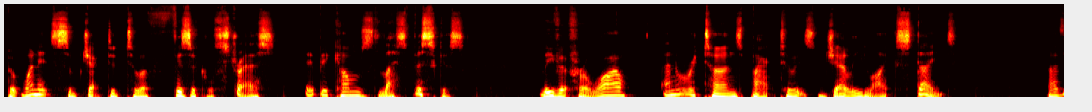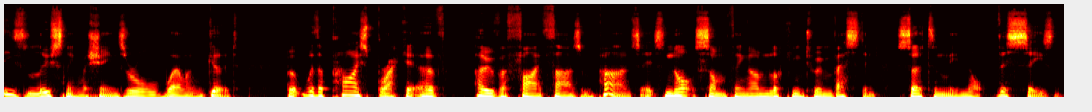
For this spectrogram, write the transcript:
but when it's subjected to a physical stress, it becomes less viscous. Leave it for a while and it returns back to its jelly like state. Now, these loosening machines are all well and good, but with a price bracket of over £5,000, it's not something I'm looking to invest in, certainly not this season.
